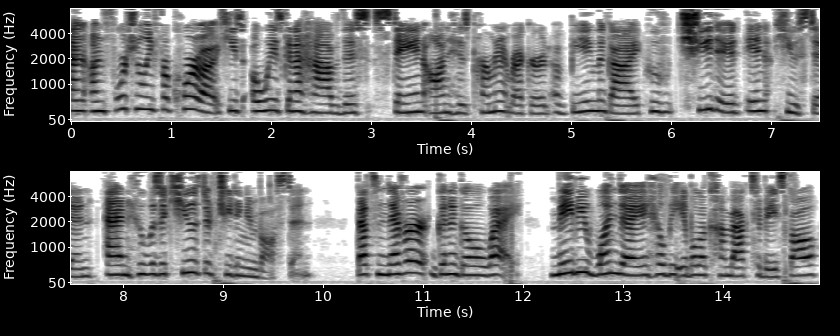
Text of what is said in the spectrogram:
And unfortunately for Cora, he's always going to have this stain on his permanent record of being the guy who cheated in Houston and who was accused of cheating in Boston. That's never going to go away. Maybe one day he'll be able to come back to baseball,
